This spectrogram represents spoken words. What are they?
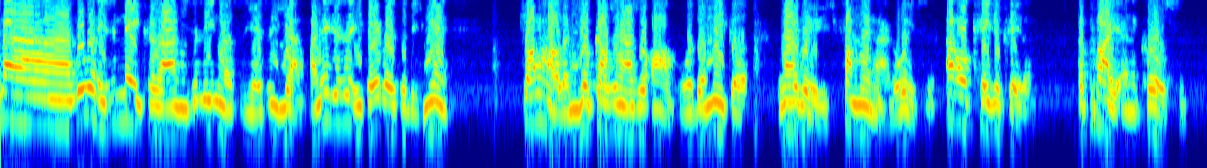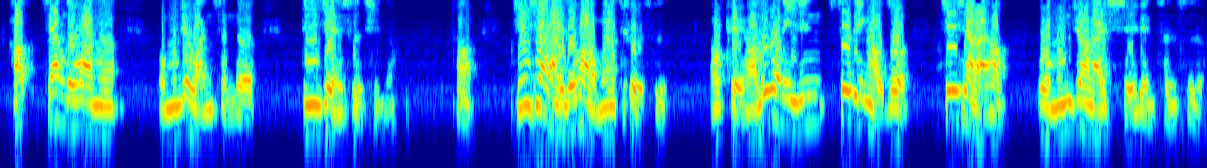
那如果你是 Mac 啦，你是 Linux 也是一样，反正就是 Eclipse 里面装好了，你就告诉他说哦，我的那个 library 放在哪个位置，按 OK 就可以了。Apply and close。好，这样的话呢，我们就完成了。第一件事情了，好，接下来的话我们要测试，OK 哈，如果你已经设定好之后，接下来哈，我们就要来写一点程式了。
